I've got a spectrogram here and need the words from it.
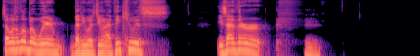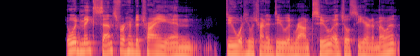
So it was a little bit weird that he was doing. I think he was, he's either, hmm, it would make sense for him to try and do what he was trying to do in round two, as you'll see here in a moment.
